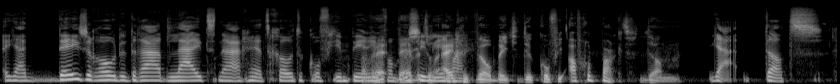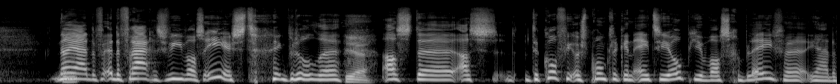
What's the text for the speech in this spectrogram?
ja, deze rode draad leidt naar het grote koffie-imperium van Brazilië. We hebben toch eigenlijk wel een beetje de koffie afgepakt dan? Ja, dat... Nou ja, de, de vraag is wie was eerst? Ik bedoel, de, yeah. als, de, als de koffie oorspronkelijk in Ethiopië was gebleven, ja, de,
